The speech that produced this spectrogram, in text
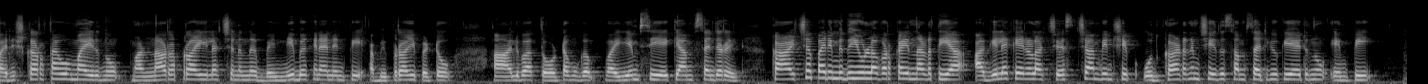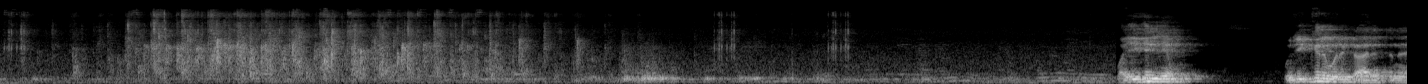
പരിഷ്കർത്താവുമായിരുന്നു മണ്ണാറപ്രായിലച്ഛനെന്ന് ബെന്നി ബെഹനാൻ എൻ പി അഭിപ്രായപ്പെട്ടു. Aluva Thottamukham Y M C A camp സെന്ററിൽ കാഴ്ച പരിമിതിയുള്ളവർക്കായി നടത്തിയ അഖില കേരള ചെസ് ചാമ്പ്യൻഷിപ്പ് ഉദ്ഘാടനം ചെയ്ത് സംസാരിക്കുകയായിരുന്നു എം വൈകല്യം ഒരിക്കലും ഒരു കാര്യത്തിന്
